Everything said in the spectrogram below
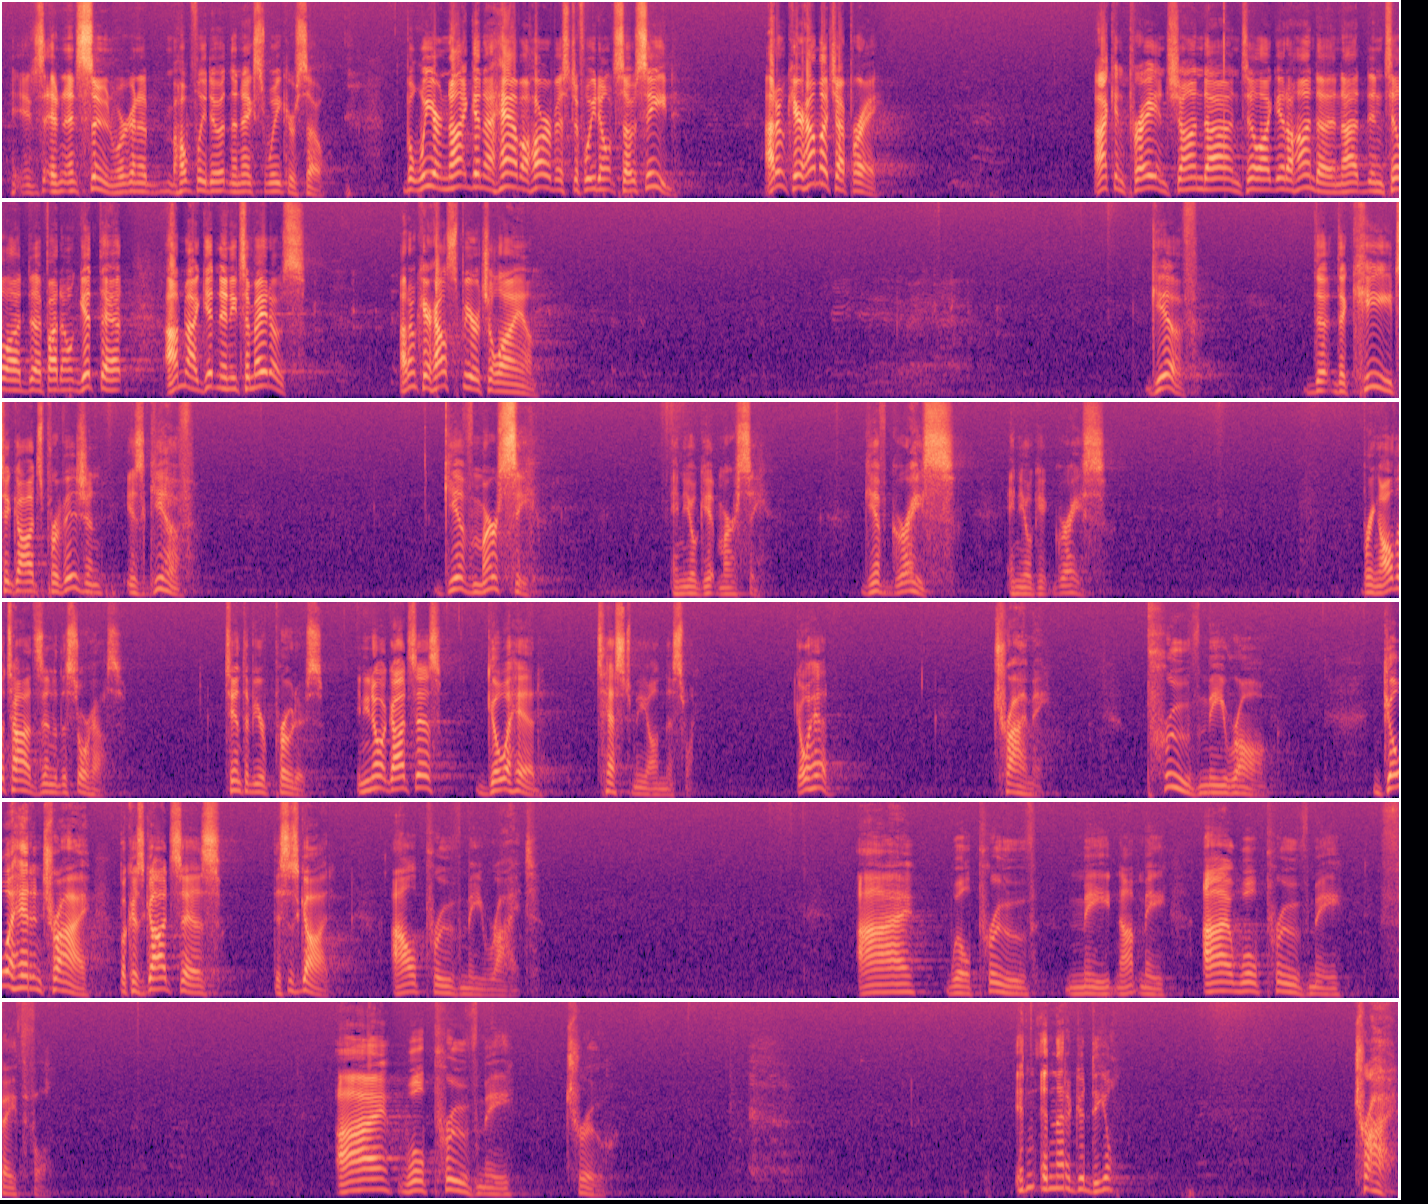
And, and soon. We're going to hopefully do it in the next week or so. But we are not going to have a harvest if we don't sow seed. I don't care how much I pray. I can pray and Shonda until I get a Honda, and I, until I, if I don't get that, I'm not getting any tomatoes. I don't care how spiritual I am. Give. The, the key to God's provision is give. Give mercy, and you'll get mercy. Give grace, and you'll get grace. Bring all the tithes into the storehouse, tenth of your produce. And you know what God says? Go ahead, test me on this one. Go ahead. Try me. Prove me wrong. Go ahead and try because God says, This is God. I'll prove me right. I will prove me, not me, I will prove me faithful. I will prove me true. Isn't, isn't that a good deal? Try.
